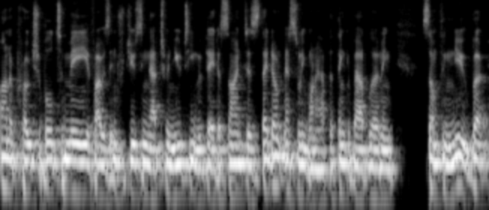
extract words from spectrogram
unapproachable to me if I was introducing that to a new team of data scientists. They don't necessarily want to have to think about learning something new. But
